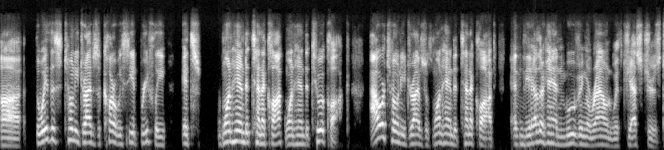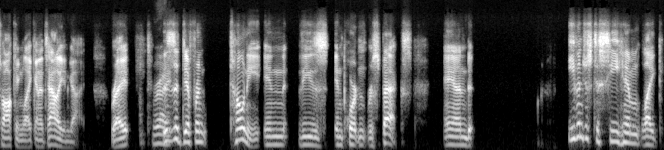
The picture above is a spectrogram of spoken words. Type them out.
Uh, the way this Tony drives a car, we see it briefly. It's one hand at 10 o'clock, one hand at 2 o'clock. Our Tony drives with one hand at 10 o'clock and the other hand moving around with gestures, talking like an Italian guy right? right? This is a different Tony in these important respects. And even just to see him like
